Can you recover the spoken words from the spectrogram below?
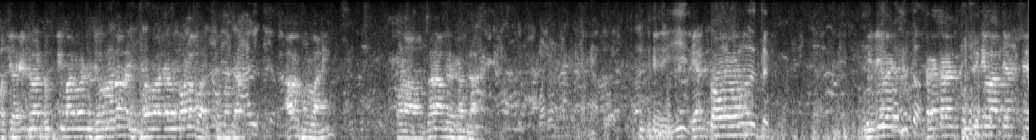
પછી હરિદ્વાર ડૂબકી મારવાની જરૂર ન રહી ફરવા જવાનું તો અલગ વાત છે મજા આવે. ફરવાની. પણ ઘણા ગંગા. બીજી વાત ખરેખર આજ ખુશીની વાત એમ છે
